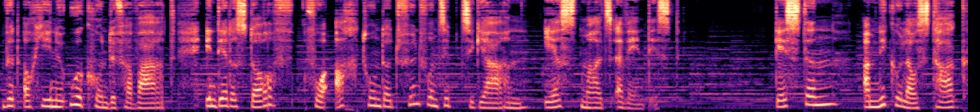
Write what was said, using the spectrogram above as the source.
wird auch jene Urkunde verwahrt, in der das Dorf vor 875 Jahren erstmals erwähnt ist. Gestern, am Nikolaustag,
